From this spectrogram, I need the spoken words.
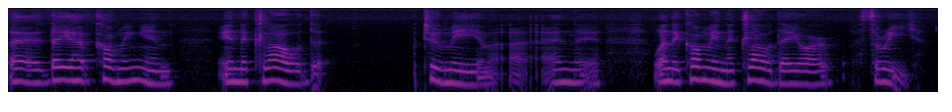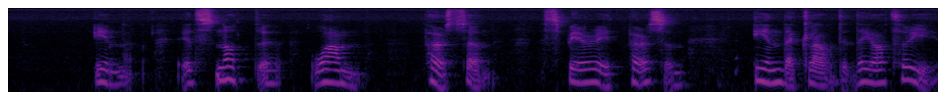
Uh, they have coming in in a cloud to me uh, and uh, when they come in a cloud they are three. In it's not uh, one person spirit person in the cloud. They are three.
